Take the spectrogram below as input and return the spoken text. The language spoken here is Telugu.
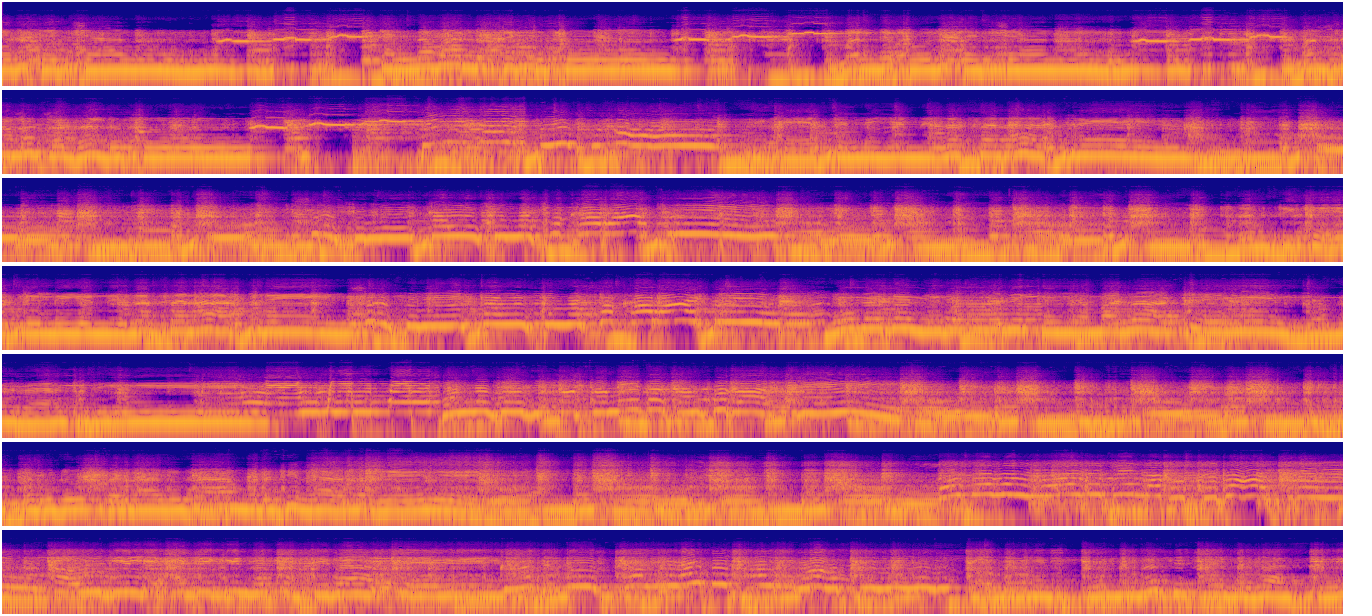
గడుకో తెచ్చాను. తెల్లవాళ్ళు కట్టుతూ కలిసిన సుఖరాత్రి. రుచికే తెలియని రసరాత్రి. నిరసరాత్రి కలిసిన సుఖరాత్రి. ఎనగని వారికి యమరాత్రి యమరాత్రి. మొగుడు ప్రణాలుగా మరచినారే కౌగిలి అడిగిన కసిరాసే కౌగిస్తున్నది చలిరాసే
